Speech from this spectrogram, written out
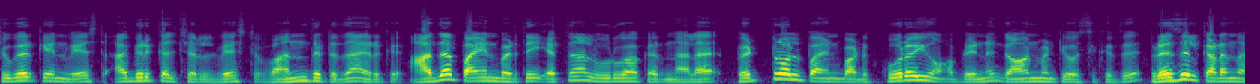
sugar cane waste agricultural waste வந்துட்டு தான் இருக்கு. அதை பயன்படுத்தி எத்தனால் உருவாக்குறதுனால பெட்ரோல் பயன்பாடு குறையும் அப்படின்னு கவர்மெண்ட் யோசிக்குது. பிரேசில் கடந்த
